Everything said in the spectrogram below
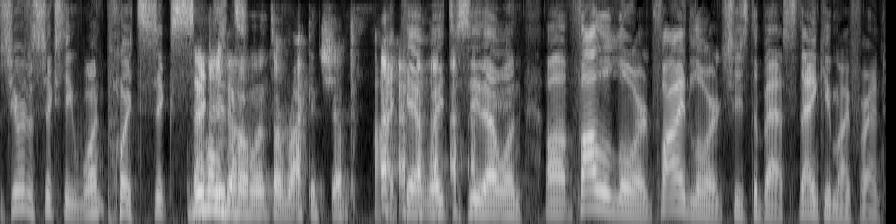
Zero to 60, 1.6 seconds. I know, it's a rocket ship. I can't wait to see that one. Uh, follow Lord, find Lord. She's the best. Thank you, my friend.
